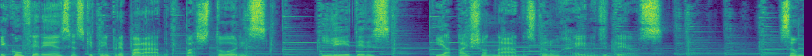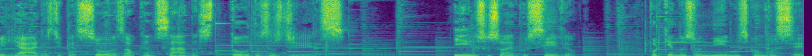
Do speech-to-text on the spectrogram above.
E conferências que tem preparado pastores, líderes e apaixonados pelo reino de Deus. São milhares de pessoas alcançadas todos os dias. E isso só é possível porque nos unimos com você,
